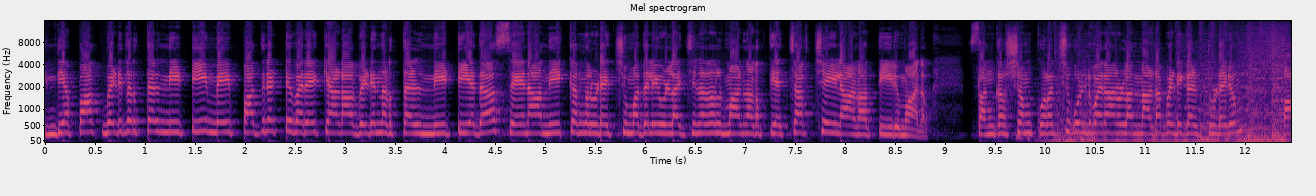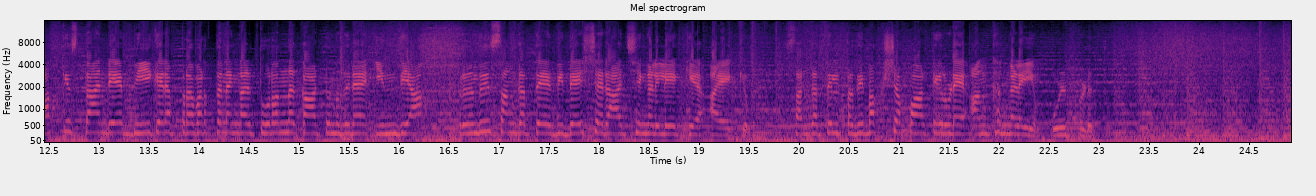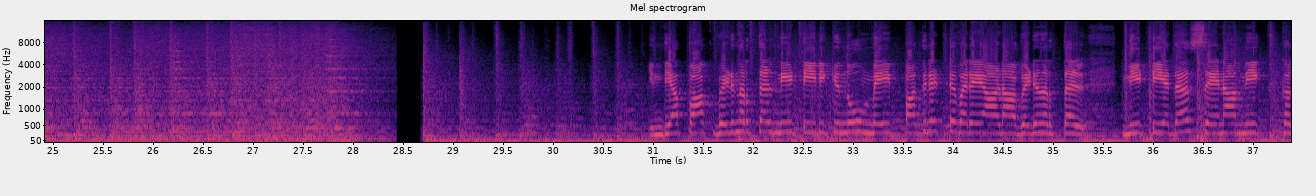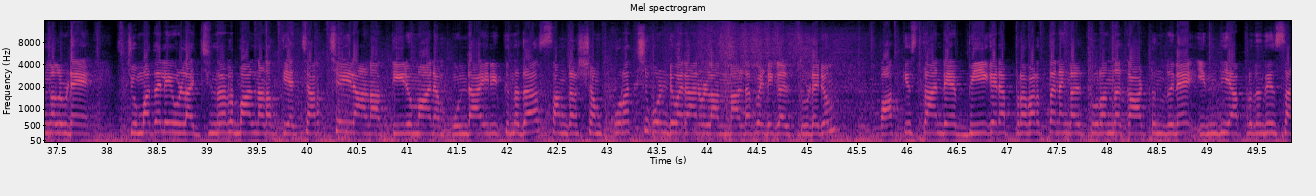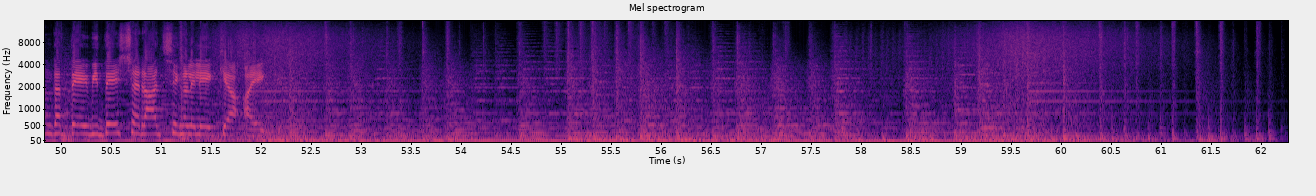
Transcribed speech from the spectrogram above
India Pak വെടിനിർത്തൽ നീട്ടി May പതിനെട്ട് വരേക്കാണ് വെടിനിർത്തൽ നീട്ടിയത്. സേനാ നീക്കങ്ങളുടെ ചുമതലയുള്ള ജനറൽമാർ നടത്തിയ ചർച്ചയിലാണ് തീരുമാനം. സംഘർഷം കുറച്ചുകൊണ്ടുവരാനുള്ള നടപടികൾ തുടരും. പാകിസ്ഥാന്റെ ഭീകര പ്രവർത്തനങ്ങൾ തുറന്നു കാട്ടുന്നതിന് ഇന്ത്യ പ്രതിനിധി സംഘത്തെ വിദേശ രാജ്യങ്ങളിലേക്ക് അയക്കും. സംഘത്തിൽ പ്രതിപക്ഷ പാർട്ടികളുടെ അംഗങ്ങളെയും ഉൾപ്പെടുത്തും. ഇന്ത്യ പാക് വെടിനിർത്തൽ നീട്ടിയിരിക്കുന്നു. മെയ് പതിനെട്ട് വരെയാണ് വെടിനിർത്തൽ നീട്ടിയത്. സേനാ നീക്കങ്ങളുടെ ചുമതലയുള്ള ജനറൽമാർ നടത്തിയ ചർച്ചയിലാണ് തീരുമാനം ഉണ്ടായിരിക്കുന്നത്. സംഘർഷം കുറച്ചു കൊണ്ടുവരാനുള്ള നടപടികൾ തുടരും. പാകിസ്ഥാന്റെ ഭീകര പ്രവർത്തനങ്ങൾ തുറന്നു കാട്ടുന്നതിന് ഇന്ത്യ പ്രതിനിധി സംഘത്തെ വിദേശ രാജ്യങ്ങളിലേക്ക് അയക്കും.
